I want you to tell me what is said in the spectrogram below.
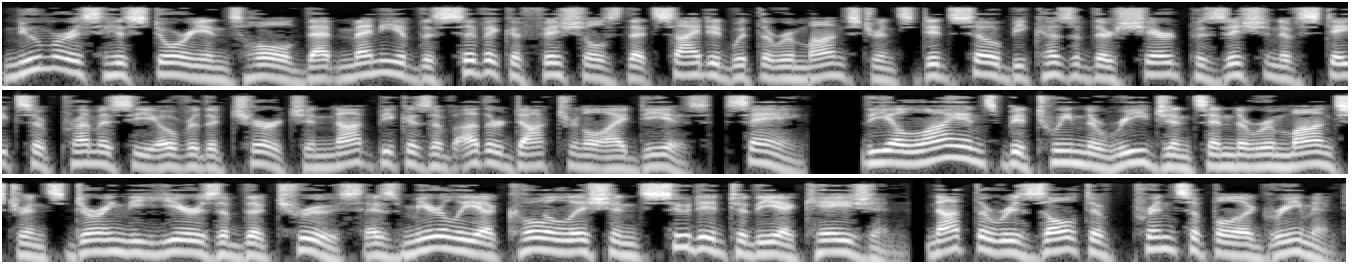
Numerous historians hold that many of the civic officials that sided with the Remonstrants did so because of their shared position of state supremacy over the Church and not because of other doctrinal ideas, saying, "...the alliance between the Regents and the Remonstrants during the years of the truce is merely a coalition suited to the occasion, not the result of principal agreement,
